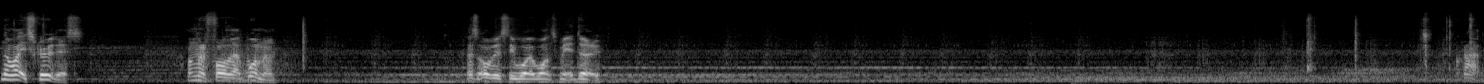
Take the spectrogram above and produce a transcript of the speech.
No, wait, screw this. I'm going to follow that woman. That's obviously what it wants me to do. Crap.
